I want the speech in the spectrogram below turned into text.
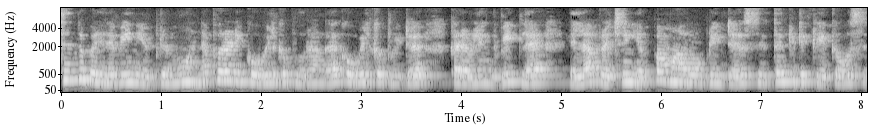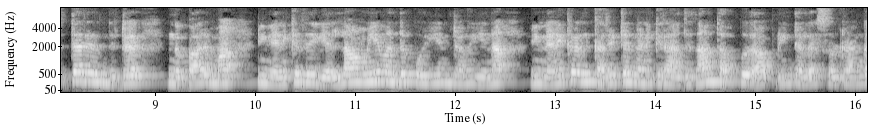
சிந்து நீ எப்படிமோ அன்னபூரணி கோவிலுக்கு போகிறாங்க கோவிலுக்கு போயிட்டு கடவுள் எங்கள் வீட்டில் எல்லா பிரச்சனையும் எப்போ மாறும் அப்படின்ட்டு சித்தர்கிட்ட கேட்கவும் சித்தர் இருந்துட்டு இங்கே பாருமா நீ நினைக்கிறது எல்லாமே வந்து பொய்ன்றாங்க. ஏன்னா நீ நினைக்கிறது கரெக்டாக நினைக்கிற அதுதான் தப்பு அப்படின்ட்டு எல்லாம் சொல்கிறாங்க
